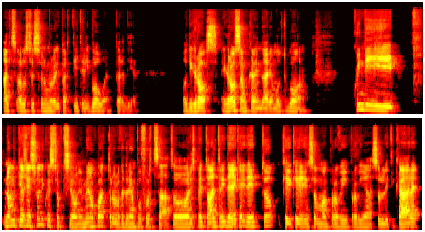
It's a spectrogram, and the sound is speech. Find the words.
ha lo stesso numero di partite di Bowen, per dire, o di Gross, e Gross ha un calendario molto buono. Quindi non mi piace nessuna di queste opzioni, il meno 4 lo vedrei un po' forzato rispetto a altre idee che hai detto, che, che insomma provi, provi, a solleticare.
